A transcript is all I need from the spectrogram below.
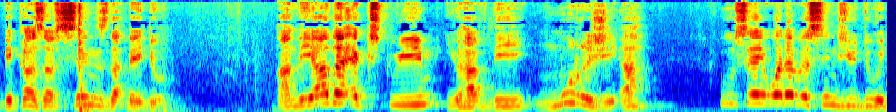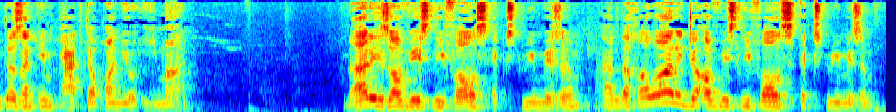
because of sins that they do. On the other extreme, you have the murji'ah who say whatever sins you do, it doesn't impact upon your iman. That is obviously false extremism, and the Khawarij are obviously false extremism.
